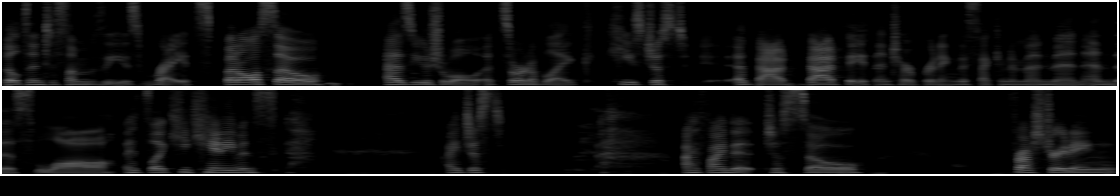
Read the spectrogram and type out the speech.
built into some of these rights. But also, as usual, it's sort of like he's just a bad bad faith interpreting the Second Amendment and this law. It's like he can't even. I just I find it just so frustrating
